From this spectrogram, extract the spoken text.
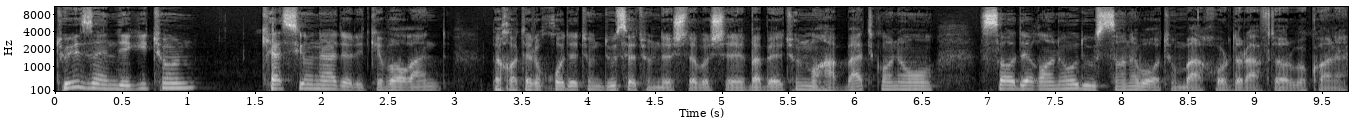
توی زندگیتون کسی رو ندارید که واقعا به خاطر خودتون دوستتون داشته باشه و بهتون محبت کنه و صادقانه و دوستانه باهاتون برخورد و رفتار بکنه.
